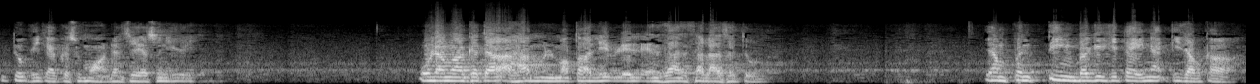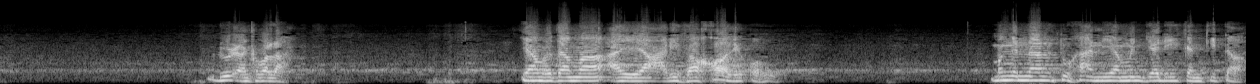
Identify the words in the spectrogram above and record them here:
untuk kita ke semua dan saya sendiri. Ulama kata ahamul matalib lil insan salah satu. Yang penting bagi kita ingat tiga perkara. Duduk dalam kepala. Yang pertama ayya'rifa khaliquhu. Mengenal Tuhan yang menjadikan kita.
